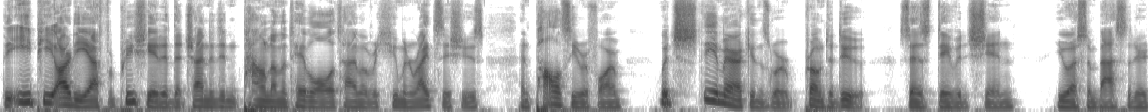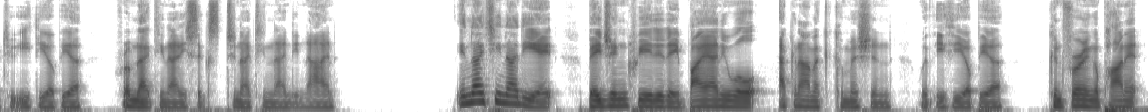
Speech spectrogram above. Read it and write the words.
The EPRDF appreciated that China didn't pound on the table all the time over human rights issues and policy reform, which the Americans were prone to do, says David Shinn, U.S. Ambassador to Ethiopia from 1996 to 1999. In 1998, Beijing created a biannual economic commission with Ethiopia, conferring upon it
